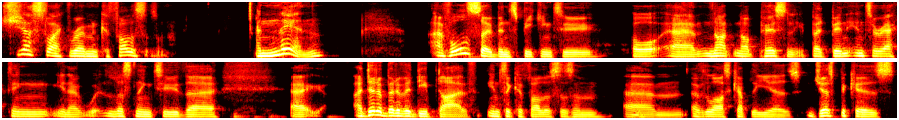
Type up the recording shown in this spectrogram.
just like Roman Catholicism. And then I've also been speaking to, or um, not not personally, but been interacting, you know, listening to the. Uh, I did a bit of a deep dive into Catholicism mm. um, over the last couple of years, just because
